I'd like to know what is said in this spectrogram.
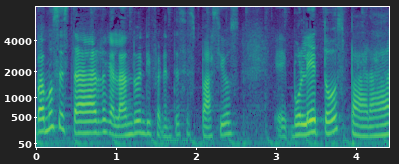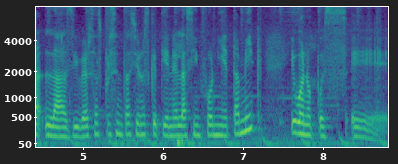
Vamos a estar regalando en diferentes espacios eh, boletos para las diversas presentaciones que tiene la Sinfonieta MIC. Y bueno, pues eh,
